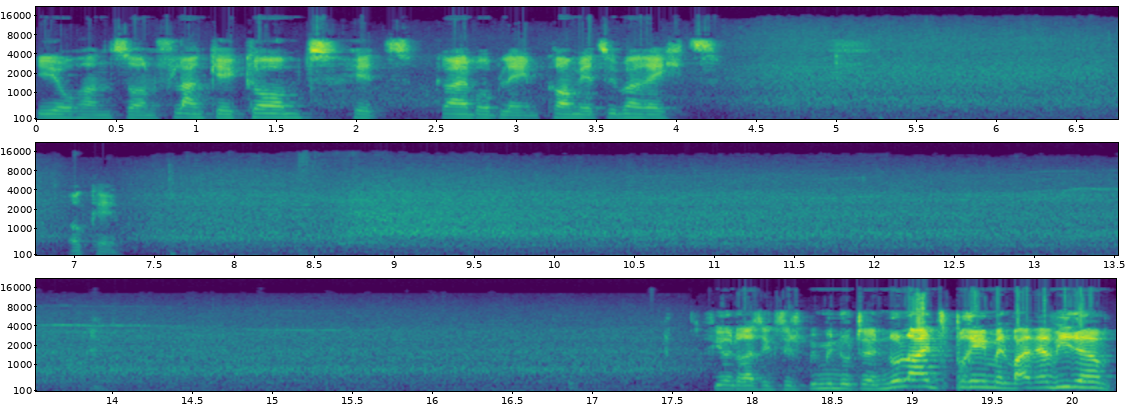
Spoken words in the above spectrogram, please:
Johansson, Flanke kommt, Hit, kein Problem. Komm jetzt über rechts. Okay. Vierunddreißigste Spielminute 0-1 Bremen, weil wir wieder.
